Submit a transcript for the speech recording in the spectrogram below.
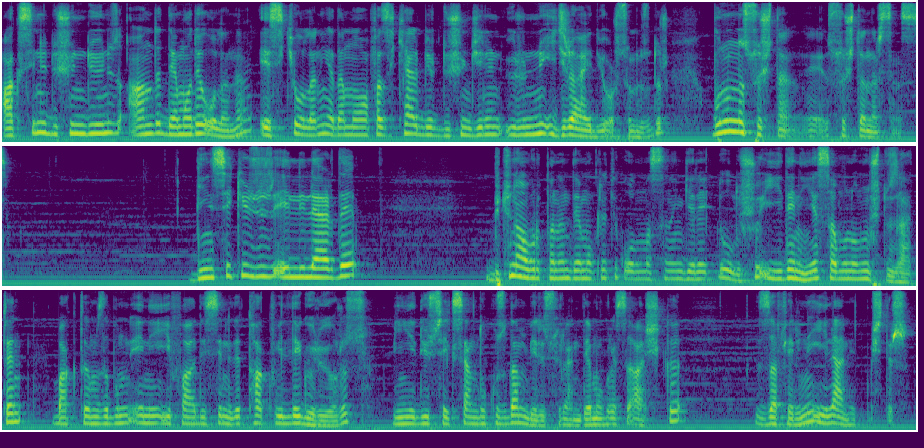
Aksini düşündüğünüz anda demode olanı, eski olanı ya da muhafazakar bir düşüncenin ürününü icra ediyorsunuzdur. Bununla suçlan, e, suçlanırsınız. 1850'lerde bütün Avrupa'nın demokratik olmasının gerekli oluşu iyiden iyiye savunulmuştu zaten. Baktığımızda bunun en iyi ifadesini de Takvil'de görüyoruz. 1789'dan beri süren demokrasi aşkı zaferini ilan etmiştir.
